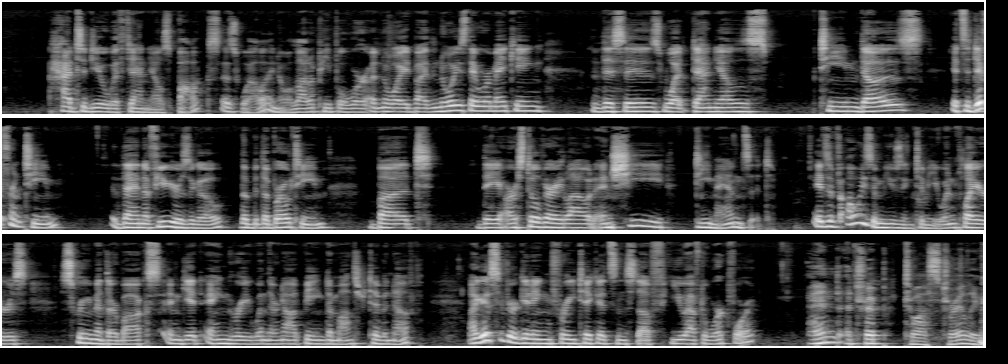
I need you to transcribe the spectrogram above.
had to deal with Danielle's box as well. I know a lot of people were annoyed by the noise they were making. This is what Danielle's team does. It's a different team than a few years ago, the the bro team, but they are still very loud and she demands it. It's always amusing to me when players scream at their box and get angry when they're not being demonstrative enough. I guess if you're getting free tickets and stuff, you have to work for it. And a trip to Australia.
